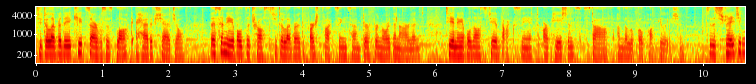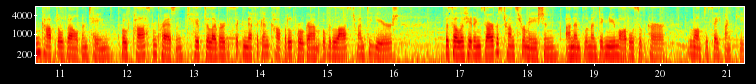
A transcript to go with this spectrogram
to deliver the acute services block ahead of schedule. This enabled the Trust to deliver the first vaccine centre for Northern Ireland to enable us to vaccinate our patients, staff and the local population. To the Strategic and Capital Development team, both past and present, who have delivered a significant capital programme over the last 20 years, facilitating service transformation and implementing new models of care, we want to say thank you.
